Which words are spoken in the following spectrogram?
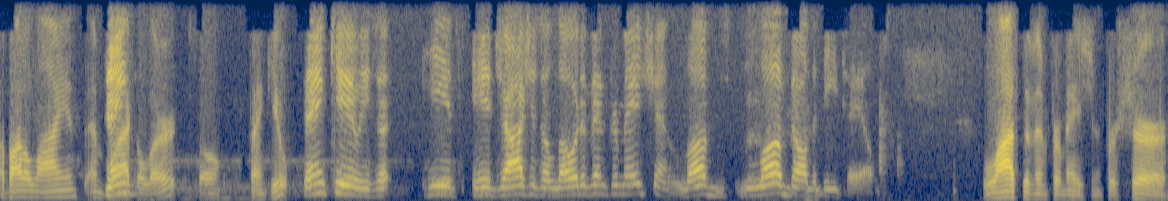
about Alliance and Black Thank- Alert. So, thank you. Thank you. He's a he's he Josh is a load of information. Loved loved all the details. Lots of information for sure.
